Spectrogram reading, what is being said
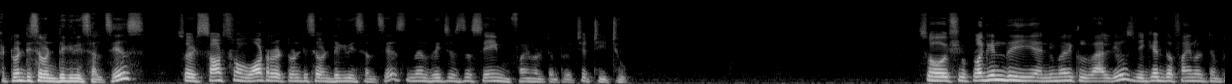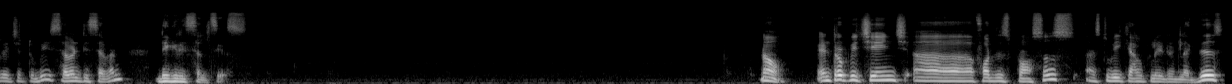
at 27 degrees Celsius so, it starts from water at 27 degrees Celsius and then reaches the same final temperature T2. So, if you plug in the uh, numerical values, we get the final temperature to be 77 degrees Celsius. Now, entropy change uh, for this process has to be calculated like this.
